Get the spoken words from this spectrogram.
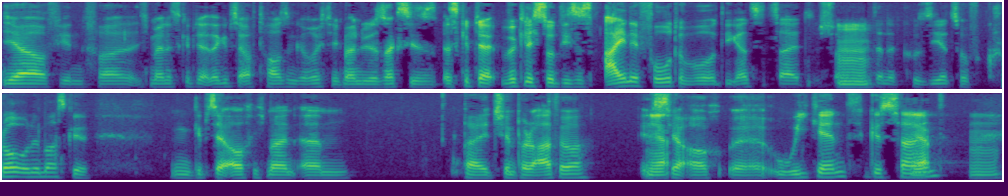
Ja, auf jeden Fall. Ich meine, es gibt ja, da gibt es ja auch tausend Gerüchte. Ich meine, wie du sagst, dieses, es gibt ja wirklich so dieses eine Foto, wo die ganze Zeit schon im Mhm. Internet kursiert, so Crow ohne Maske. Gibt es ja auch, ich meine, ähm, bei Chimperator ist ja, auch äh, Weekend gesigned, Ja. Mhm.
